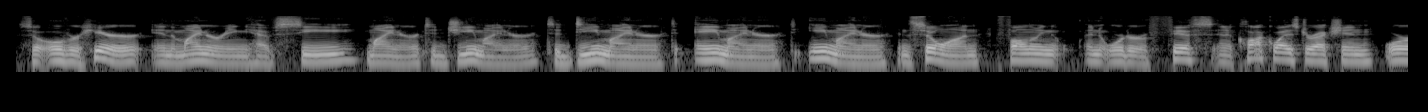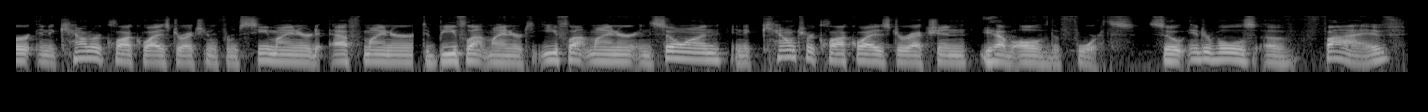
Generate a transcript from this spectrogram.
So over here in the minor ring, you have C minor to G minor to D minor to A minor to E minor and so on, following an order of fifths in a clockwise direction or in a counterclockwise direction from C minor to F minor to B flat minor to E flat minor and so on. In a counterclockwise direction, you have all of the fourths. So intervals of five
